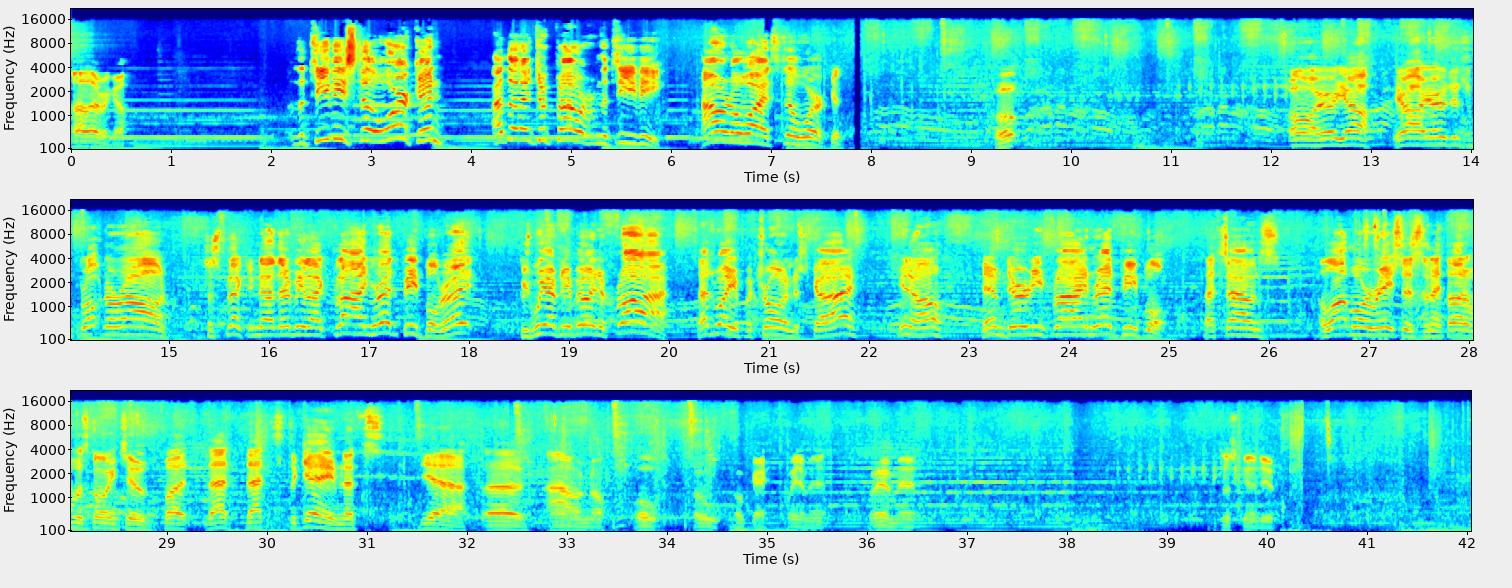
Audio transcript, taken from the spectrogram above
Oh, there we go. The TV's still working! I thought I took power from the TV. I don't know why it's still working. Oh. Oh, yeah, yeah. Yeah, you're just floating around, suspecting that there'd be like flying red people, right? Because we have the ability to fly. That's why you're patrolling the sky. You know, them dirty flying red people. That sounds a lot more racist than I thought it was going to. But that that's the game. That's, yeah. Uh, I don't know. Oh, oh, okay. Wait a minute. Wait a minute. What's this gonna do?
